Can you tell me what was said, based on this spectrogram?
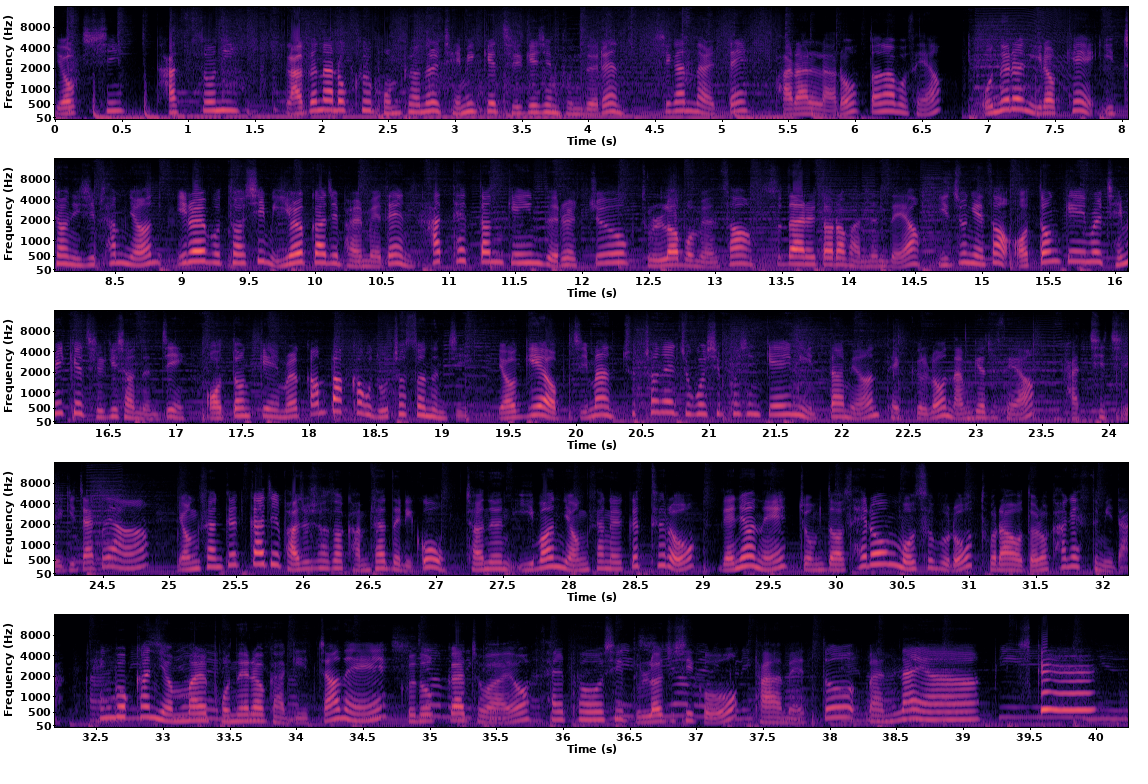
역시 갓소니 라그나로크 본편을 재밌게 즐기신 분들은 시간 날 때 바랄라로 떠나보세요. 오늘은 이렇게 2023년 1월부터 12월까지 발매된 핫했던 게임들을 쭉 둘러보면서 수다를 떨어봤는데요. 이 중에서 어떤 게임을 재밌게 즐기셨는지, 어떤 게임을 깜빡하고 놓쳤었는지, 여기에 없지만 추천해주고 싶으신 게임이 있다면 댓글로 남겨주세요. 같이 즐기자고요. 영상 끝까지 봐주셔서 감사드리고, 저는 이번 영상을 끝으로 내년에 좀 더 새로운 모습으로 돌아오도록 하겠습니다. 행복한 연말 보내러 가기 전에 구독과 좋아요 살포시 눌러주시고 다음에 또 만나요. 스컬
